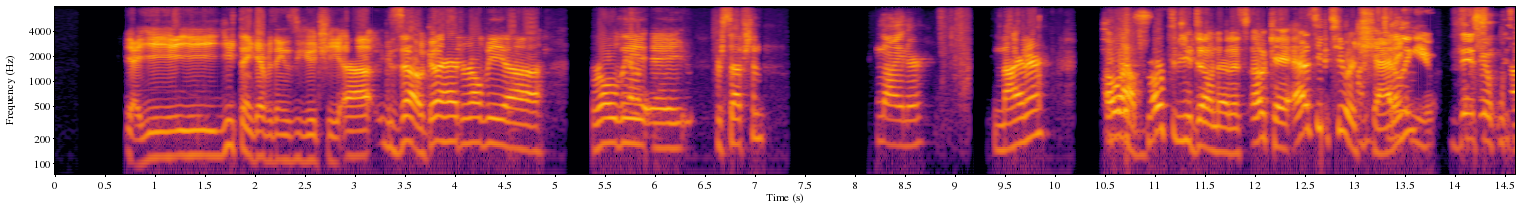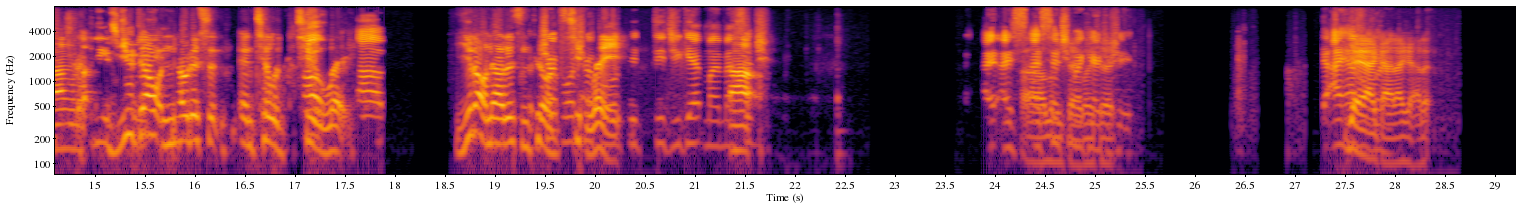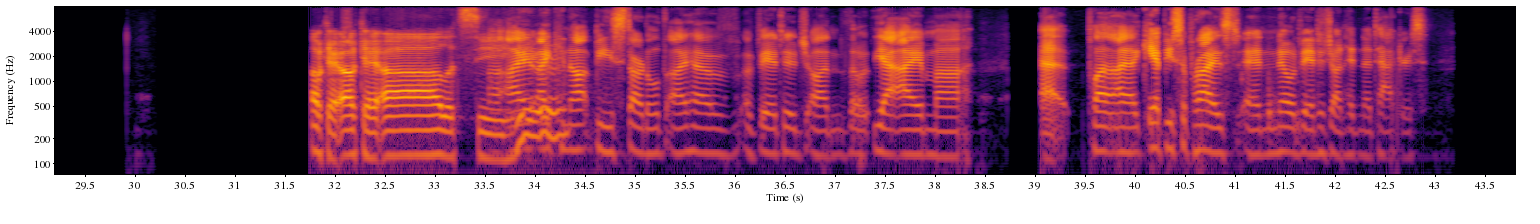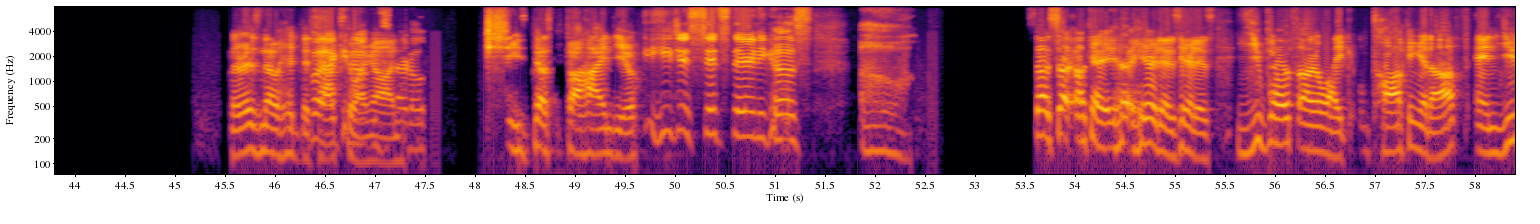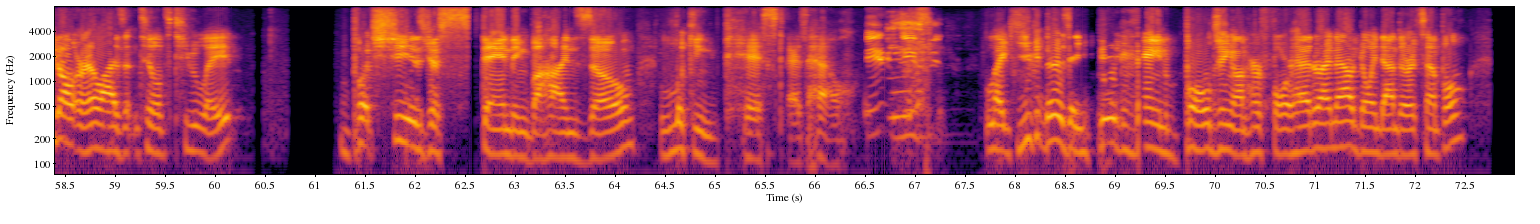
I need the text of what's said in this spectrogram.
Yeah, you you, you think everything's Gucci. Uh, Zoe, go ahead and roll me uh, roll me a perception Niner. niner. Oh wow, both of you don't notice. Okay, as you two are I'm chatting, telling you, this. uh, you don't notice it until it's too Oh, late. Uh, You don't know this until triple, it's too triple. late. Did, did you get my message? I, I, s- Uh, I let me sent you my check, let character check. sheet. Yeah, I have Yeah, I got it. I got it. Okay, okay. Uh, let's see. Uh, I, I cannot be startled. I have advantage on the. Yeah, I'm. Uh, at, pl- I can't be surprised, and no advantage on hidden attackers. There is no hidden But I attacks going on. startled. She's just behind you. He just sits there and he goes, "Oh, So, so okay. Here it is. Here it is. You both are like talking it up, and you don't realize it until it's too late. But she is just standing behind Zoe, looking pissed as hell. Like you could, there is a big vein bulging on her forehead right now, going down to her temple,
